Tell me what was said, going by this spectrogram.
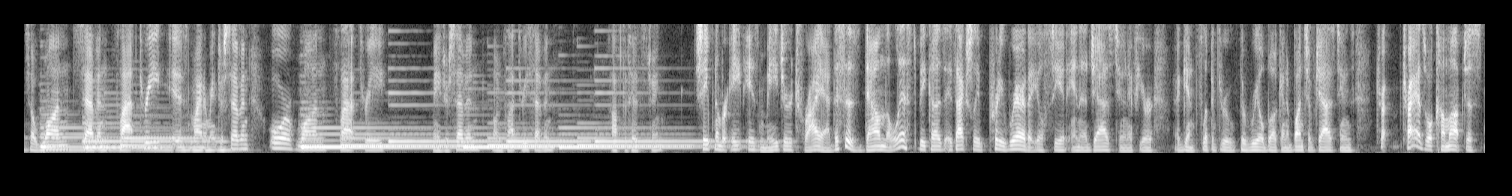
So 1, 7, flat 3 is minor major 7, or 1, flat 3, major 7, 1, flat 3, 7, off the 5th string. Shape number eight is major triad. This is down the list because it's actually pretty rare that you'll see it in a jazz tune. If you're, again, flipping through the real book and a bunch of jazz tunes, tri triads will come up just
